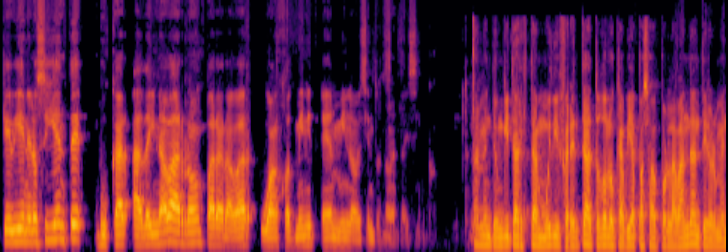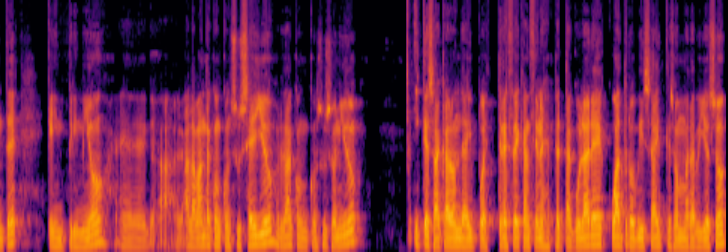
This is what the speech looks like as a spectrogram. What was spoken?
¿qué viene lo siguiente? Buscar a Dave Navarro para grabar One Hot Minute en 1995. Totalmente, un guitarrista muy diferente a todo lo que había pasado por la banda anteriormente, que imprimió eh, a, la banda con, con, su sello, ¿verdad? Con, con su sonido y que sacaron de ahí pues 13 canciones espectaculares, 4 B-sides que son maravillosos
